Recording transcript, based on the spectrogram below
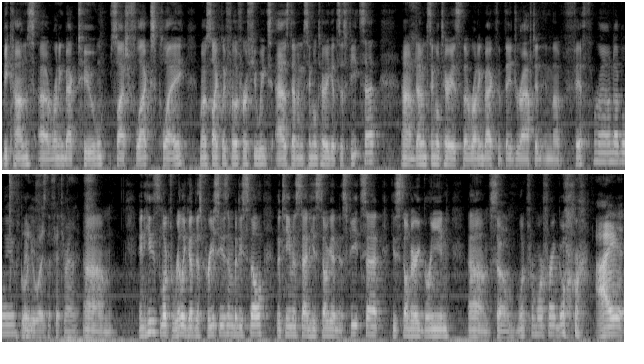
becomes a running back two slash flex play most likely for the first few weeks as Devin Singletary gets his feet set. Um, Devin Singletary is the running back that they drafted in the fifth round, I believe. I believe Maybe it was the fifth round. um, and he's looked really good this preseason, but he's still, the team has said he's still getting his feet set. He's still very green. Um, so look for more Frank Gore. I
